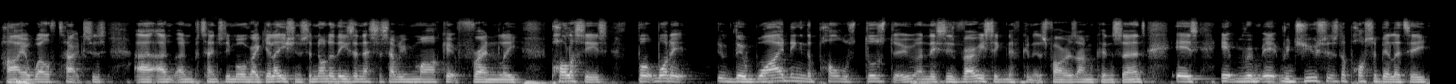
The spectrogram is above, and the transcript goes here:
higher wealth taxes, uh, and, and potentially more regulations. So none of these are necessarily market friendly policies. But what it the widening in the polls does do, and this is very significant as far as I'm concerned, is it re- it reduces the possibility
